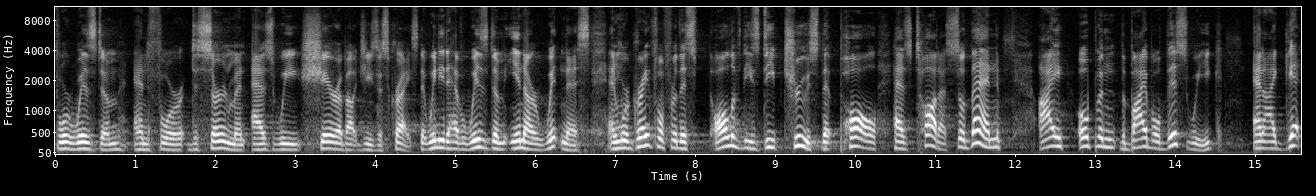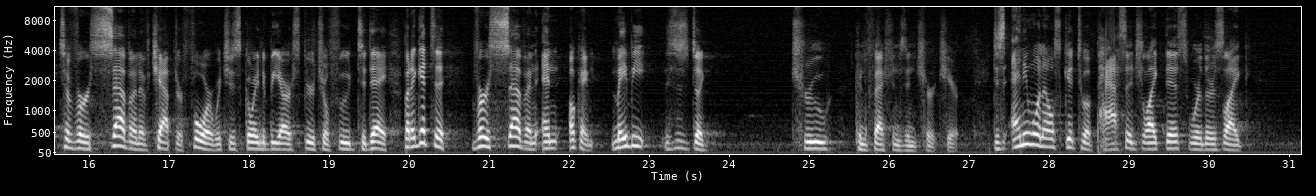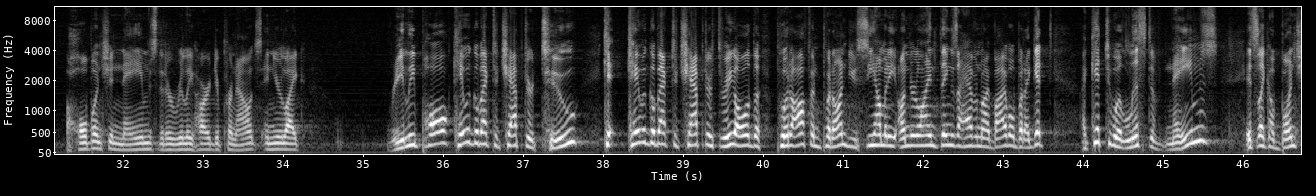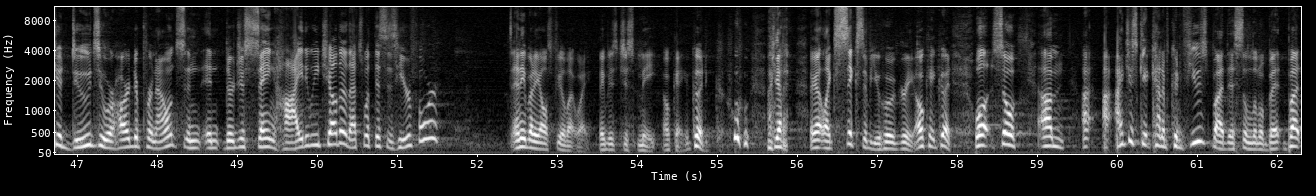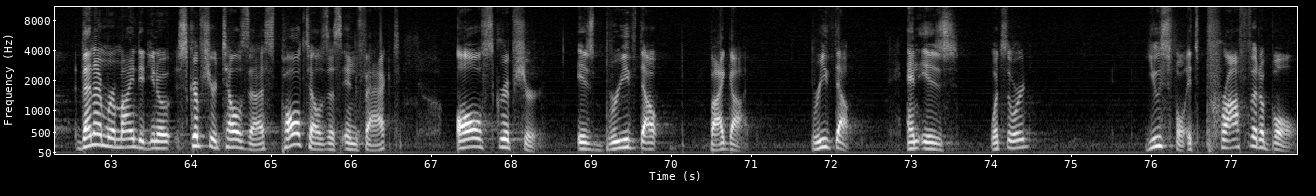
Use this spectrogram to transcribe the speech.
for wisdom and for discernment as we share about Jesus Christ. That we need to have wisdom in our witness. And we're grateful for this, all of these deep truths that Paul has taught us. So then I open the Bible this week and I get to verse 7 of chapter 4, which is going to be our spiritual food today. But I get to verse 7, and okay, maybe this is like true confessions in church here. Does anyone else get to a passage like this where there's like a whole bunch of names that are really hard to pronounce and you're like, really, Paul? Can't we go back to chapter 2? Can't we go back to chapter 3, all of the put off and put on? Do you see how many underlined things I have in my Bible? But I get, I get to a list of names. It's like a bunch of dudes who are hard to pronounce and, and they're just saying hi to each other. That's what this is here for? Does anybody else feel that way? Maybe it's just me. Okay, good. I got, I got like six of you who agree. Okay, good. Well, so um, I, I just get kind of confused by this a little bit, but then I'm reminded, you know, Scripture tells us, Paul tells us, in fact, all Scripture is breathed out by God, breathed out, and is, what's the word? Useful. It's profitable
